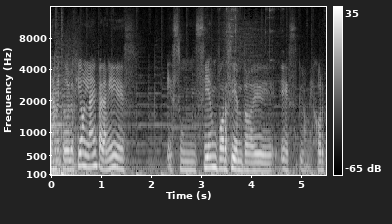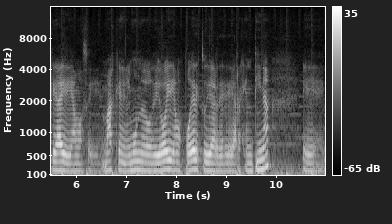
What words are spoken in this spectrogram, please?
La metodología online para mí es es un 100%, eh, es lo mejor que hay, digamos, eh, más que en el mundo de hoy, digamos, poder estudiar desde Argentina eh,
